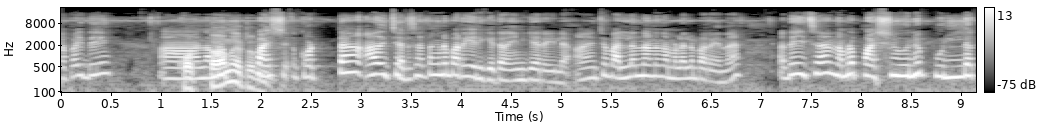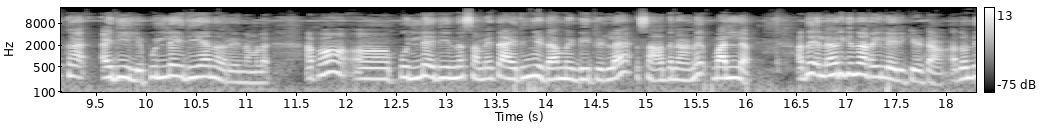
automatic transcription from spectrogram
അപ്പൊ ഇത്. പശു കൊട്ട അത് ചില സ്ഥലത്ത് അങ്ങനെ പറയായിരിക്കട്ടോ കേട്ടോ എനിക്കറിയില്ല വെച്ചാൽ വല്ലെന്നാണ് നമ്മളെല്ലാം പറയുന്നത്. അത് വെച്ചാൽ നമ്മൾ പശുവിന് പുല്ലൊക്കെ അരിയില്ലേ? പുല്ലരിയ എന്ന് പറയും നമ്മൾ അപ്പോൾ പുല്ലരിയുന്ന സമയത്ത് അരിഞ്ഞിടാൻ വേണ്ടിയിട്ടുള്ള സാധനമാണ് വല്ലം. അത് എല്ലാവർക്കും അറിയില്ലായിരിക്കും കേട്ടോ. അതുകൊണ്ട്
